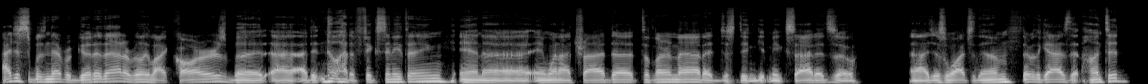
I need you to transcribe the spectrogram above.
I just was never good at that. I really like cars, but uh, I didn't know how to fix anything. And uh, and when I tried to, to learn that, it just didn't get me excited. So uh, I just watched them. They were the guys that hunted,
